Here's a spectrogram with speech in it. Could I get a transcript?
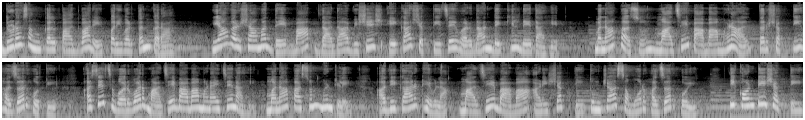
दृढ संकल्पाद्वारे परिवर्तन करा. या वर्षामध्ये बाप दादा विशेष एका शक्तीचे वरदान देखील देत आहेत. मनापासून माझे बाबा म्हणाल तर शक्ती हजर होतील. असेच वरवर माझे बाबा म्हणायचे नाही. मनापासून म्हटले अधिकार ठेवला. माझे बाबा आणि शक्ती तुमच्यासमोर हजर होईल. ती कोणती शक्ती?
